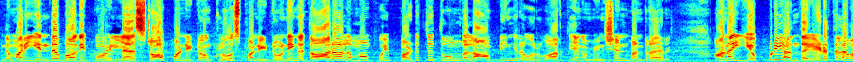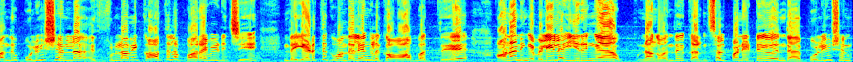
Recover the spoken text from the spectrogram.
இந்த மாதிரி எந்த பாதிப்பும் இல்லை ஸ்டாப் பண்ணிட்டோம் க்ளோஸ் பண்ணிட்டோம் நீங்கள் தாராளமாக போய் படுத்து தூங்கலாம் அப்படிங்கிற ஒரு வார்த்தையை அங்கே மென்ஷன் பண்ணுறாரு ஆனால் எப்படி அந்த இடத்துல வந்து பொல்யூஷனில் ஃபுல்லாகவே காற்றுல பரவிடுச்சு இந்த இடத்துக்கு வந்தாலே எங்களுக்கு ஆபத்து. ஆனால் நீங்கள் வெளியில் இருங்க நாங்கள் வந்து கன்சல்ட் பண்ணிவிட்டு இந்த பொல்யூஷன்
